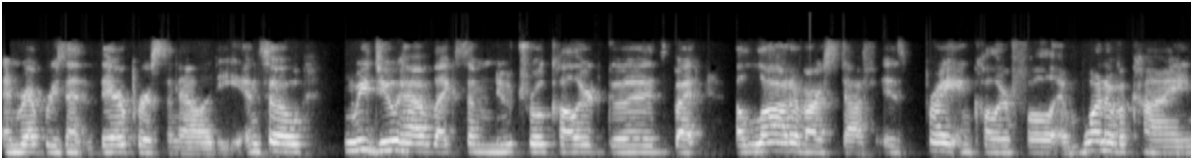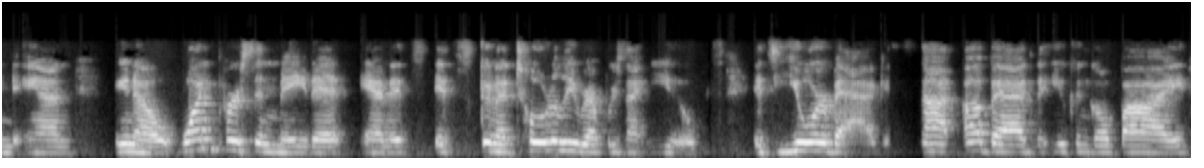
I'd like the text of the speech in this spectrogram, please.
and represent their personality. And so we do have like some neutral colored goods but a lot of our stuff is bright and colorful and one of a kind. And you know one person made it and it's it's going to totally represent you. It's your bag not a bag that you can go buy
